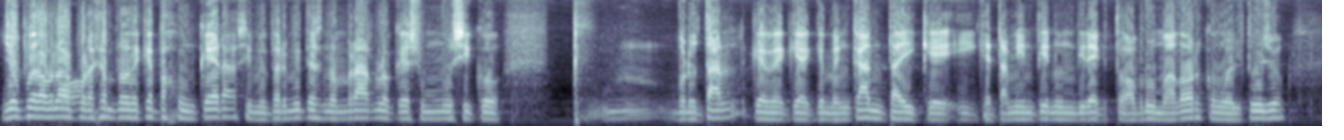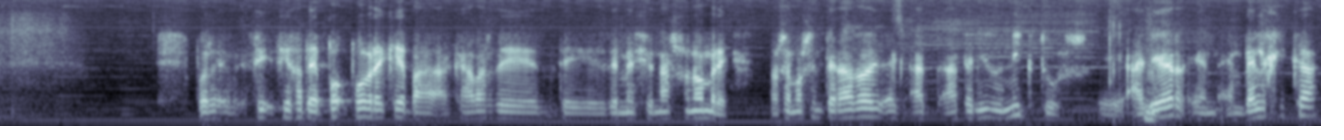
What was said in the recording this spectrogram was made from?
Yo puedo hablar, por ejemplo, de Kepa Junquera, si me permites nombrarlo, que es un músico brutal, que, que, que me encanta y que, y que también tiene un directo abrumador como el tuyo. Pues fíjate, po pobre Kepa, acabas de, de, de, mencionar su nombre. Nos hemos enterado, ha, ha tenido un ictus. Eh, ayer en, en, Bélgica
